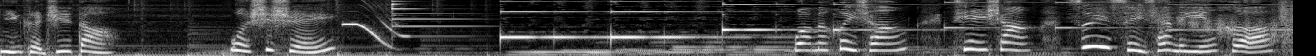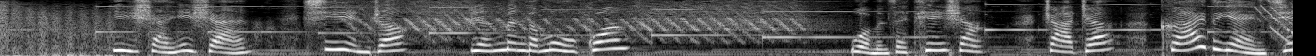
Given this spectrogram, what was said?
你可知道我是谁？我们汇成天上最璀璨的银河，一闪一闪，吸引着人们的目光。我们在天上眨着可爱的眼睛，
